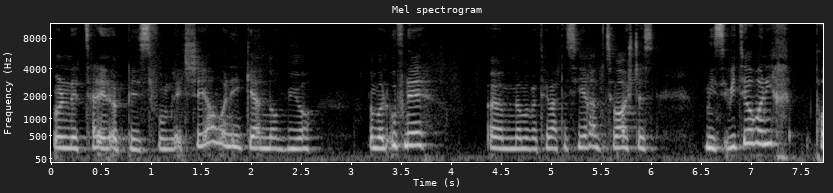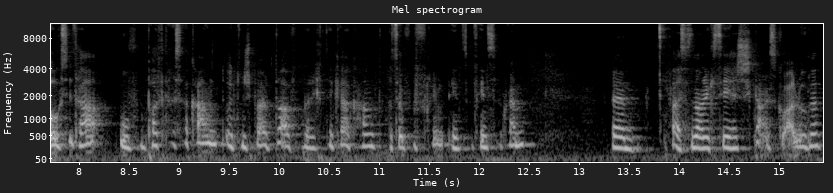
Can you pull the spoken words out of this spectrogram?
und jetzt habe ich etwas vom letzten Jahr, das ich gerne noch würde, nochmal aufnehmen ähm, nochmal thematisieren. Und zwar ist das mein Video, das ich gepostet habe auf dem Podcast-Account und dann später auf dem richtigen Account, also auf Instagram. Ähm, falls du es noch nicht gesehen hast, kannst du es anschauen.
